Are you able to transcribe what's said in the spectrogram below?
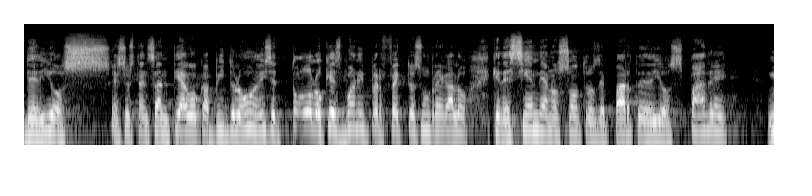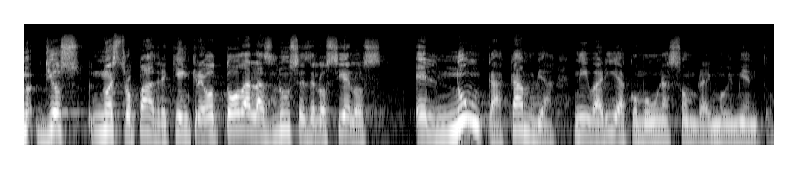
de Dios. Eso está en Santiago capítulo 1. Dice, todo lo que es bueno y perfecto es un regalo que desciende a nosotros de parte de Dios. Padre, Dios nuestro Padre, quien creó todas las luces de los cielos, Él nunca cambia ni varía como una sombra en movimiento.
